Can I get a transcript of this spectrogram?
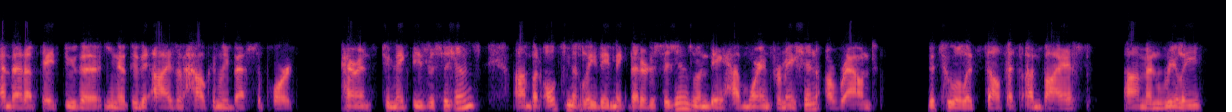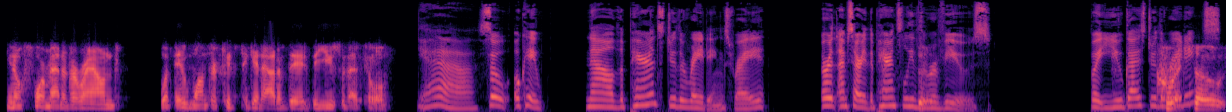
and that update through the, you know, through the eyes of how can we best support parents to make these decisions. Um, but ultimately, they make better decisions when they have more information around the tool itself that's unbiased um, and really, you know, formatted around what they want their kids to get out of the, the use of that tool. Yeah. So, okay, now the parents do the ratings, right? Or I'm sorry, the parents leave the reviews, but you guys do the Correct. ratings. So,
